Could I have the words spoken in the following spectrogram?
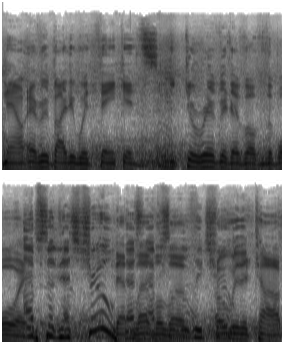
now everybody would think it's derivative of the boys. Absolutely, that's true. That that's level of true. over the top,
